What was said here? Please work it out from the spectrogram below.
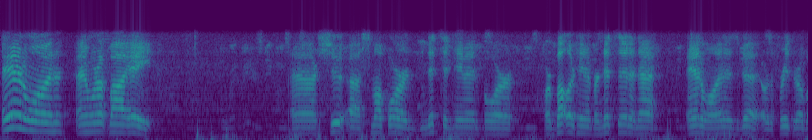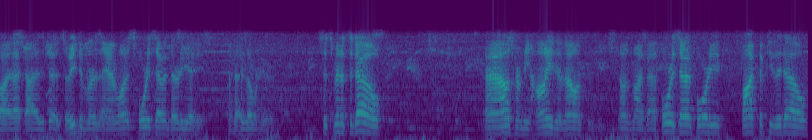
And one, and we're up by eight. Uh, shoot, uh, small forward Nitson came in for, or Butler came in for Nitson, and that and one is good, or the free throw by that guy is good. So he converted the and one. It's 47-38. My guy's over here. Six minutes to go. Uh, I was from behind him. That was that was my bad. 47-40, 5:50 to go.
